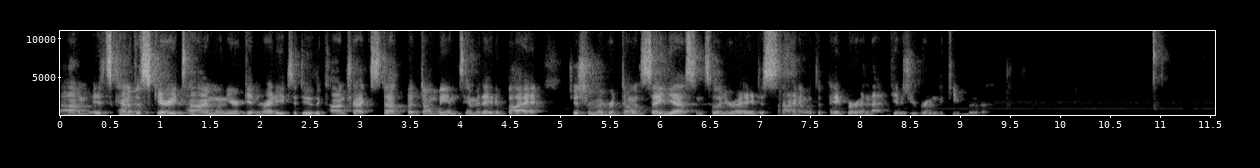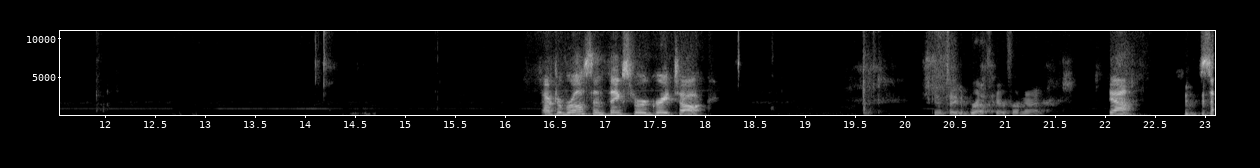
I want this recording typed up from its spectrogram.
um, it's kind of a scary time when you're getting ready to do the contract stuff, but don't be intimidated by it. Just remember, don't say yes until you're ready to sign it with the paper, and that gives you room to keep moving. Dr. Burleson, thanks for a great talk. Just gonna take a breath here for a minute. Yeah so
